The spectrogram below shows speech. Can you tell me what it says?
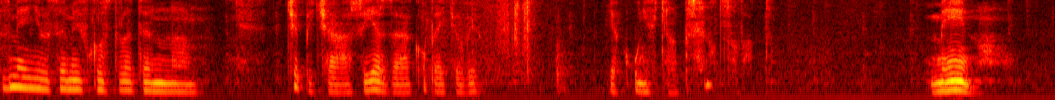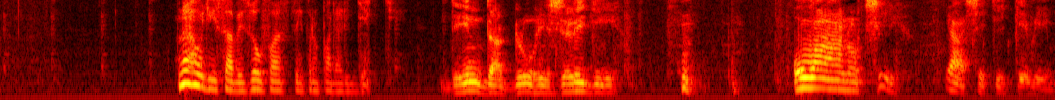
Zmínil se mi v kostele ten eh, čepičář Jerzák o Péťovi, jak u nich chtěl přenocovat. Mín. Nehodí se, aby zoufalství propadali děti. Dinda dluhy z lidí. Hm. O Vánocích. Já se ti divím.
